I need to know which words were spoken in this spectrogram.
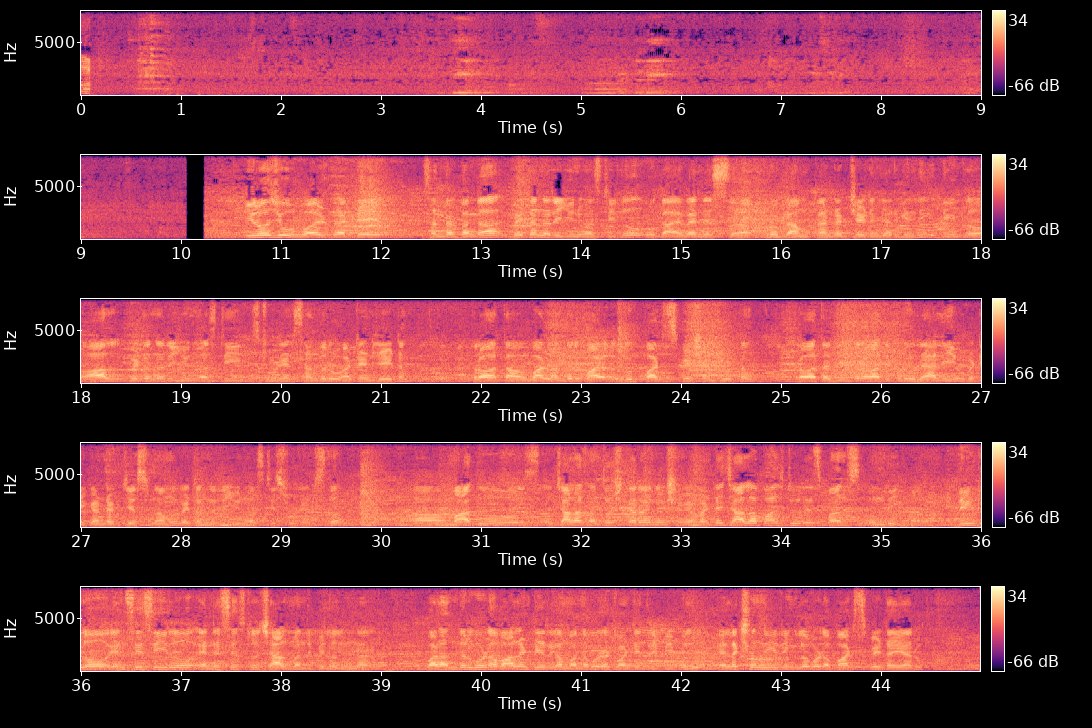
dean of this uh, veterinary university. ఈరోజు world drug day సందర్భంగా veterinary యూనివర్సిటీలో ఒక awareness programme conduct చేయడం జరిగింది. దీంట్లో all veterinary university students అందరూ attend చేయటం తర్వాత వాళ్ళందరూ పా గుడ్ పార్టిసిపేషన్ చూడటం తర్వాత దీని తర్వాత ఇప్పుడు ర్యాలీ ఒకటి కండక్ట్ చేస్తున్నాము వెటర్నరీ యూనివర్సిటీ స్టూడెంట్స్తో మాకు చాలా సంతోషకరమైన విషయం ఏమంటే చాలా పాజిటివ్ రెస్పాన్స్ ఉంది. దీంట్లో ఎన్సీసీలో ఎన్ఎస్ఎస్లో చాలామంది పిల్లలు ఉన్నారు. వాళ్ళందరూ కూడా వాలంటీర్గా మొన్న కూడా ట్వంటీ త్రీ పీపుల్ ఎలక్షన్ ఇయరింగ్లో కూడా పార్టిసిపేట్ అయ్యారు.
